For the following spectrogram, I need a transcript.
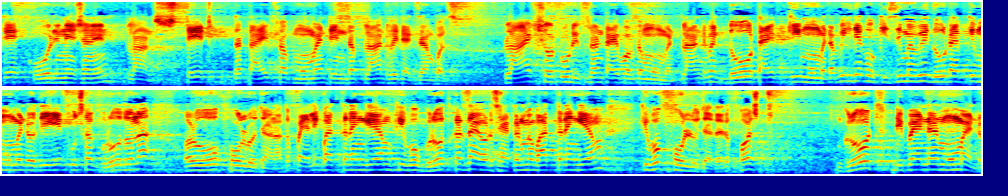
okay coordination in plants. State the types of movement in the plant with examples. Plant show two different type of the movement plant में दो टाइप की मूवमेंट अभी देखो, किसी में भी दो टाइप की मूवमेंट होती है, एक उसका ग्रोथ होना और वो फोल्ड हो जाना। तो पहली बात करेंगे हम कि वो ग्रोथ करता है और सेकंड में बात करेंगे हम कि वो फोल्ड हो जाता है। तो first growth dependent movement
